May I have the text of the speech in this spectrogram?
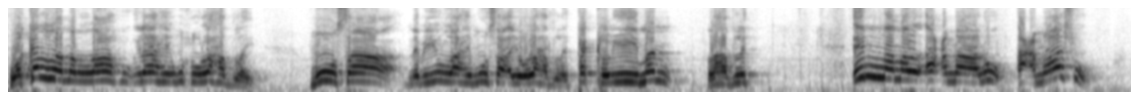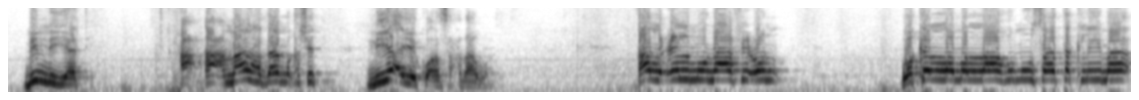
wakalama allaahu ilaahay wuxuu la hadlay muusaa nabiyullaahi muusa ayuu la hadlay takliiman la hadlid inama alacmaalu acmaashu binniyaati acmaal haddaa maqashid niyo ayay ku ansaxdaa alcilmu naaficun. Wakalama allaahu muusa takliima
